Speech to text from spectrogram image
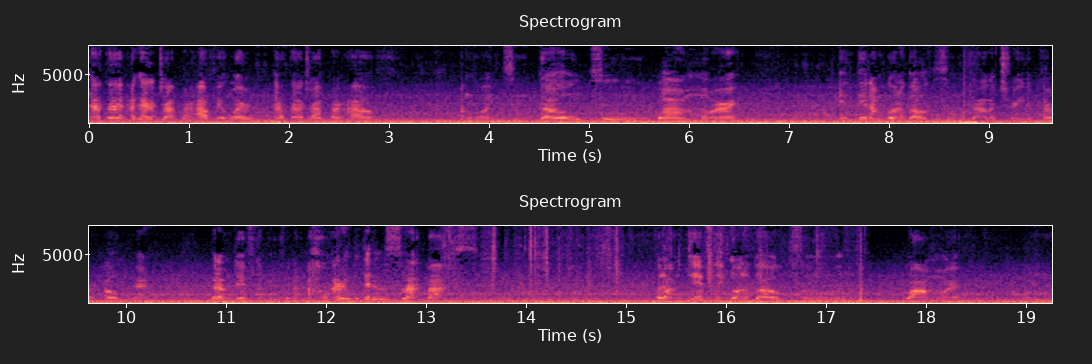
After I gotta drop her off at work. After I drop her off, I'm going to go to Walmart and then I'm gonna go to Dollar Tree if they're open. But I'm definitely gonna oh I didn't put that in the slot box. But I'm definitely gonna go to Walmart. Oh, you at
